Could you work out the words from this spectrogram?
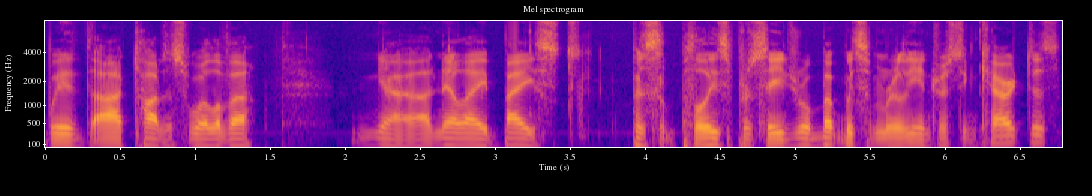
with uh, Titus Welliver, you know, an LA based police procedural, but with some really interesting characters.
